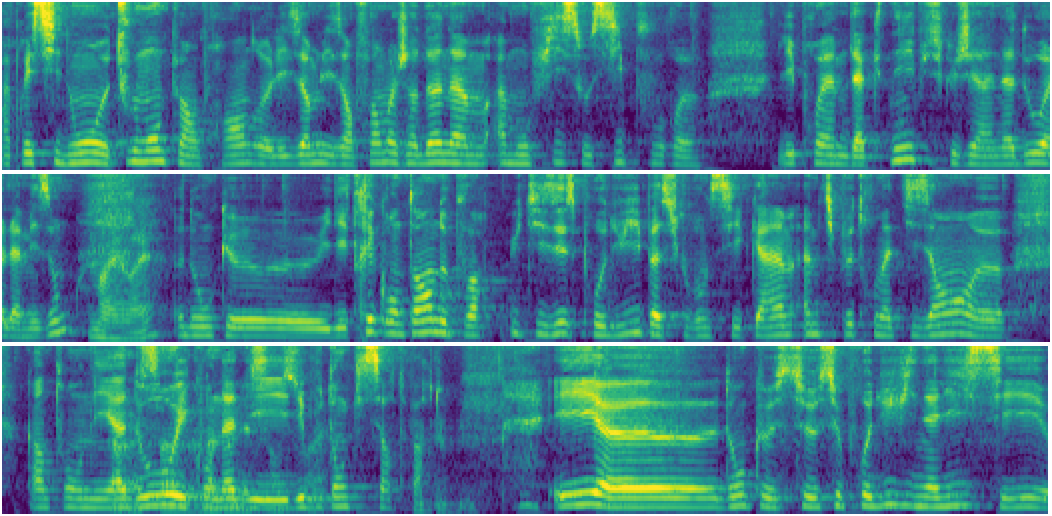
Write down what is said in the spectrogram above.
Après, sinon, euh, tout le monde peut en prendre, les hommes, les enfants. Moi, j'en donne à, mon fils aussi pour les problèmes d'acné, puisque j'ai un ado à la maison. Donc, il est très content de pouvoir utiliser ce produit parce que bon, c'est quand même un petit peu traumatisant quand on est ah, ado et qu'on a des, boutons qui sortent partout. Et donc, ce, ce, produit Vinali, c'est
